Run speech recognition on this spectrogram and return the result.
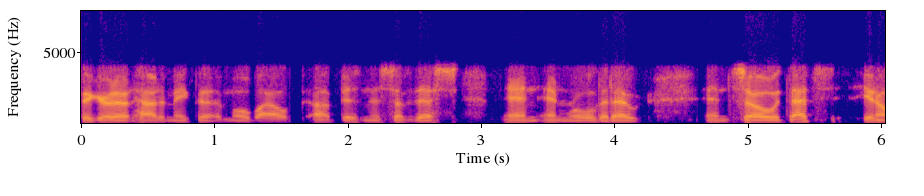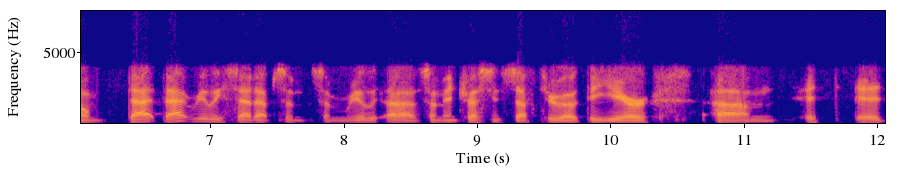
figured out how to make the mobile uh, business of this, and and rolled it out. And so that's you know that that really set up some some really uh, some interesting stuff throughout the year. Um, it it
